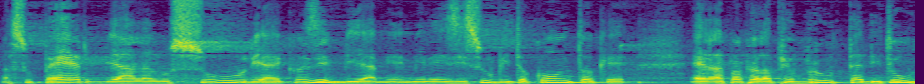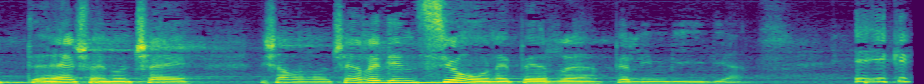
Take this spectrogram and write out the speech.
la superbia, la lussuria e così via, mi, mi resi subito conto che era proprio la più brutta di tutte, eh? cioè non c'è, diciamo, non c'è redenzione per, per l'invidia. E, che,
